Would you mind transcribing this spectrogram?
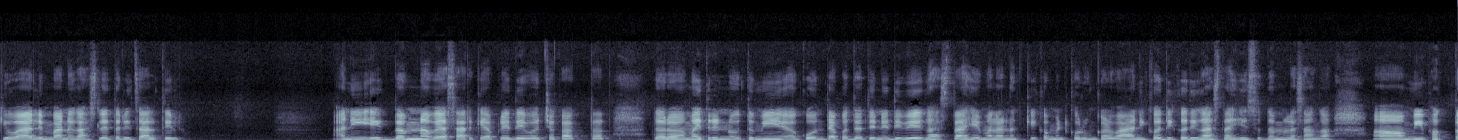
किंवा लिंबानं घासले तरी चालतील. आणि एकदम नव्यासारखे आपले देव चकाकतात. तर मैत्रिणींनो तुम्ही कोणत्या पद्धतीने दिवे घासता हे मला नक्की कमेंट करून कळवा. आणि कधी कधी घासता हे सुद्धा मला सांगा. मी फक्त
